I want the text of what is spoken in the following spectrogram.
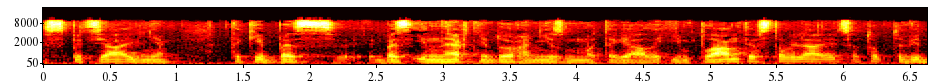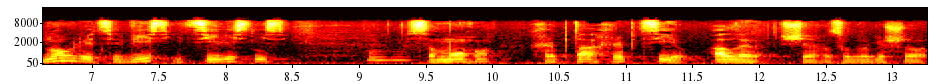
спеціальні такі без, безінертні до організму матеріали, імпланти вставляються, тобто відновлюється вісь і цілісність самого хребта хребців. Але ще раз говорю, що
